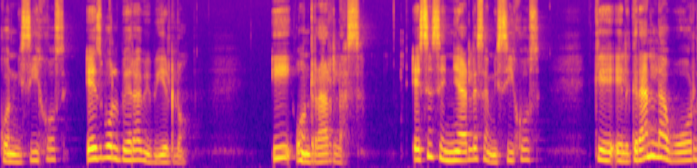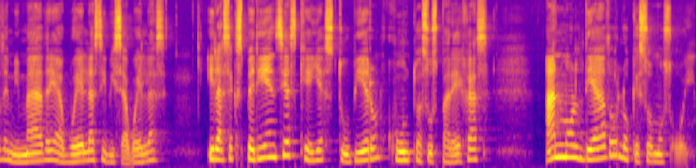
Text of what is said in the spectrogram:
con mis hijos es volver a vivirlo y honrarlas. Es enseñarles a mis hijos que el gran labor de mi madre, abuelas y bisabuelas y las experiencias que ellas tuvieron junto a sus parejas han moldeado lo que somos hoy.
